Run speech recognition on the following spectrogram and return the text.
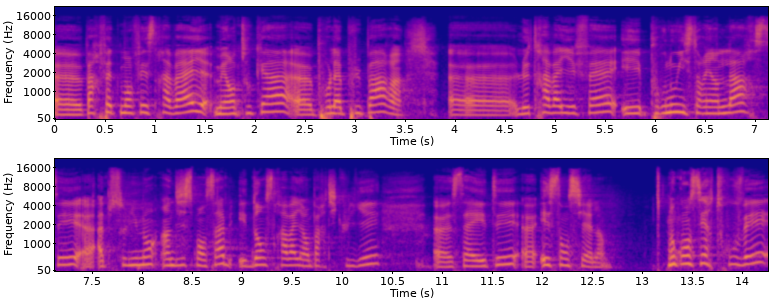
parfaitement fait ce travail, mais en tout cas, pour la plupart, le travail est fait. Et pour nous, historiens de l'art, c'est absolument indispensable. Et dans ce travail en particulier, ça a été essentiel. Donc on s'est retrouvé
